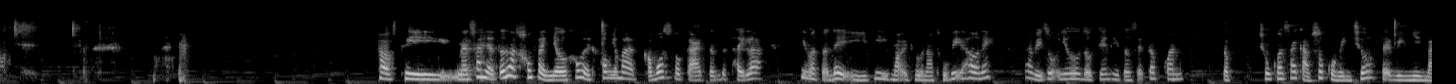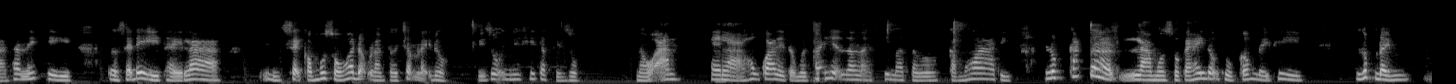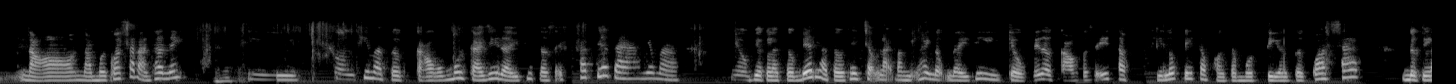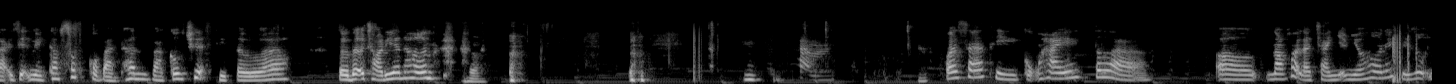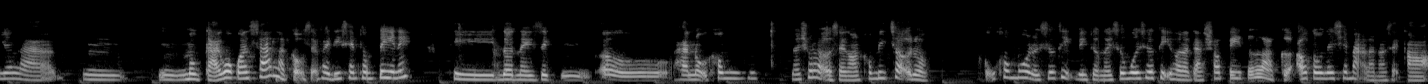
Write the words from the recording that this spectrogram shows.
Học thì nói sao nhỉ? Tức là không phải nhớ không phải không nhưng mà có một số cái tớ thấy là khi mà tớ để ý thì mọi thứ nó thú vị hơn ấy. Ví dụ như đầu tiên thì tớ sẽ tập quan tập trung quan sát cảm xúc của mình trước. Tại vì nhìn bản thân ấy thì tớ sẽ để ý thấy là ừ, sẽ có một số hoạt động làm tớ chậm lại được. Ví dụ như khi tập thể dục nấu ăn hay là hôm qua thì tớ mới phát hiện ra là khi mà tớ cắm hoa thì lúc cắt là làm một số cái hành động thủ công đấy thì lúc đấy nó nó mới quan sát bản thân ấy. Thì thường khi mà tớ cáu một cái gì đấy thì tớ sẽ phát tiết ra nhưng mà nhiều việc là tớ biết là tớ thể chậm lại bằng những hành động đấy thì kiểu bây giờ cáu tớ sẽ đi tập. Thì lúc đi tập khoảng tầm một tiếng tớ quan sát được lại diễn biến cảm xúc của bản thân và câu chuyện thì tớ tớ đỡ chó điên hơn. Vâng. quan sát thì cũng hay tức là uh, nó gọi là trải nghiệm nhiều hơn ấy. Ví dụ như là um, một cái của quan sát là cậu sẽ phải đi xem thông tin ấy. Thì đợt này dịch ở Hà Nội không nói chung là ở Sài Gòn không đi chợ được, cũng không mua được siêu thị. Bình thường ngày xưa mua siêu thị hoặc là đặt shopee, tức là cửa auto lên trên mạng là nó sẽ có.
